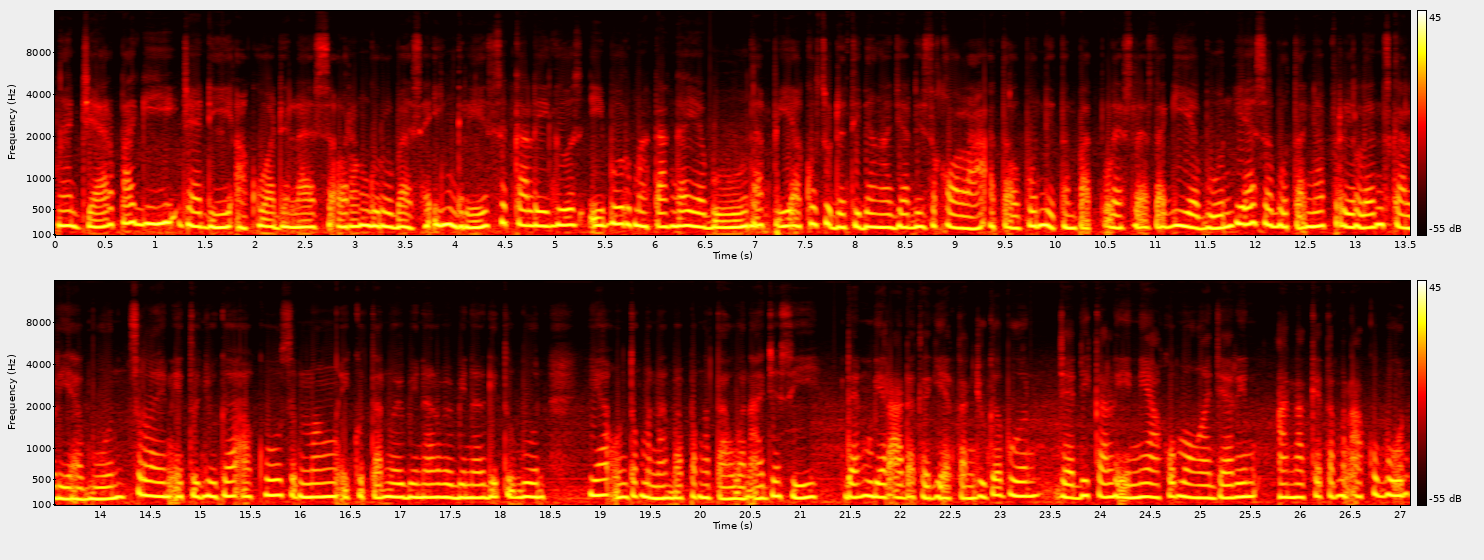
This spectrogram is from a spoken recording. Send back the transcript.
ngajar pagi. Jadi aku adalah seorang guru bahasa Inggris Sekaligus ibu rumah tangga ya bun Tapi aku sudah tidak ngajar di sekolah Ataupun di tempat les-les lagi ya bun Ya sebutannya freelance kali ya bun Selain itu juga aku senang ikutan webinar-webinar gitu bun ya untuk menambah pengetahuan aja sih dan biar ada kegiatan juga bun. Jadi kali ini aku mau ngajarin anaknya temen aku bun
